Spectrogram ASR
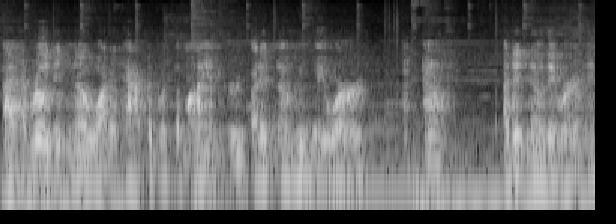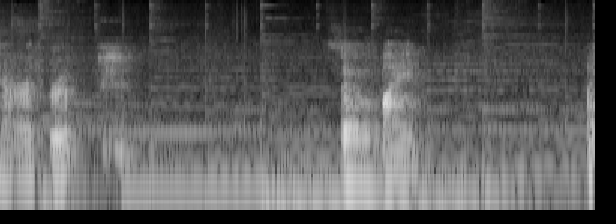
I really didn't know what had happened with the Mayan group. I didn't know who they were. I didn't know they were an inner Earth group. So my my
